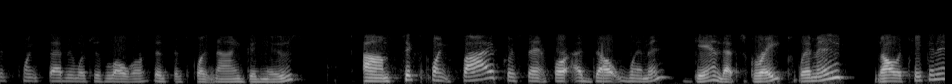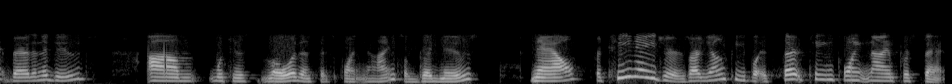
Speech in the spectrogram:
6.7, which is lower than 6.9. Good news. Um, 6.5% for adult women. Again, that's great. Women, y'all are kicking it better than the dudes, um, which is lower than 6.9. So good news. Now, for teenagers, our young people, it's 13.9%.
